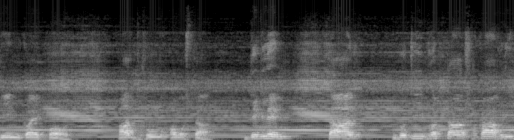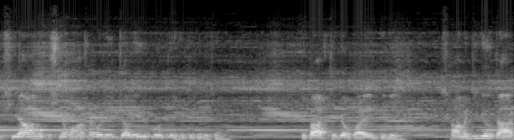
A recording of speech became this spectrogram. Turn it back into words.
দিন কয়েক পর আধুম অবস্থা। দেখলেন তার গতিভত্তা সকাহরি শ্রীরামকৃষ্ণ মহাসাগরের জলের উপর দিয়ে হেঁটে চলেছেন। এপার থেকে ওপারের দিকে স্বামীজিকেও তার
